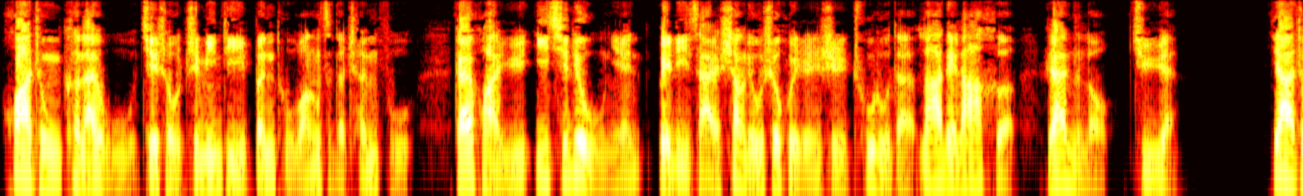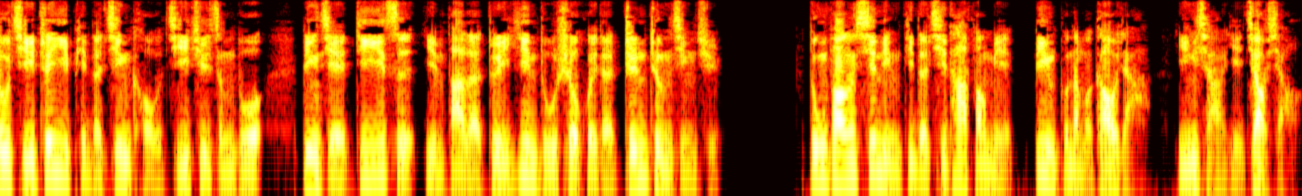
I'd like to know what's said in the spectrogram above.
画中克莱伍接受殖民地本土王子的臣服。该画于1765年被立在上流社会人士出入的拉内拉赫 （Ranelagh） 剧院。亚洲级珍异品的进口急剧增多，并且第一次引发了对印度社会的真正兴趣。东方新领地的其他方面并不那么高雅，影响也较小。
